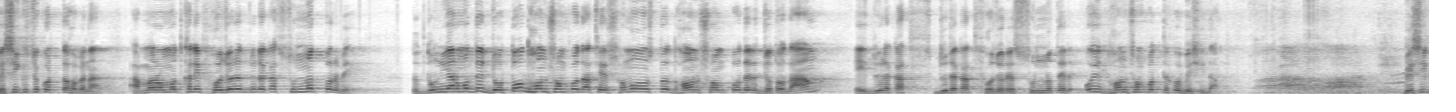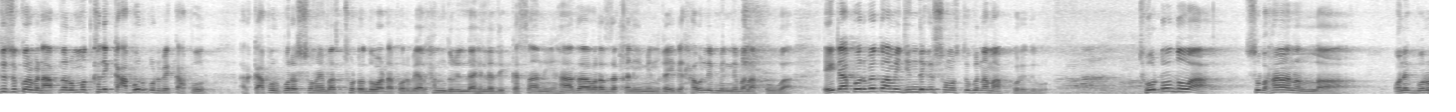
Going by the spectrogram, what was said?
বেশি কিছু করতে হবে না। আপনার উম্মত খালি ফজরের দু কাজ সুন্নত পড়বে। তো দুনিয়ার মধ্যে যত ধন সম্পদ আছে, সমস্ত ধন সম্পদের যত দাম, এই দু রাকাত দু রাকাত ফজরের সুন্নতের ওই ধন সম্পদ থেকেও বেশি দাম। বেশি কিছু করবে না। আপনার উম্মত খালি কাপড় পরবে, কাপড়। আর কাপড় পরার সময় বাস ছোট দোয়াটা পড়বে আলহামদুলিল্লাহ কাসানি হাদা ওয়ারাজাকানি মিন গাইরি হাউলি মিন্নি বালা কৌয়া এইটা পড়বে তো আমি জিন্দগির সমস্ত গুণা মাফ করে দেবো। ছোট দোয়া সুবহান আল্লাহ অনেক বড়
